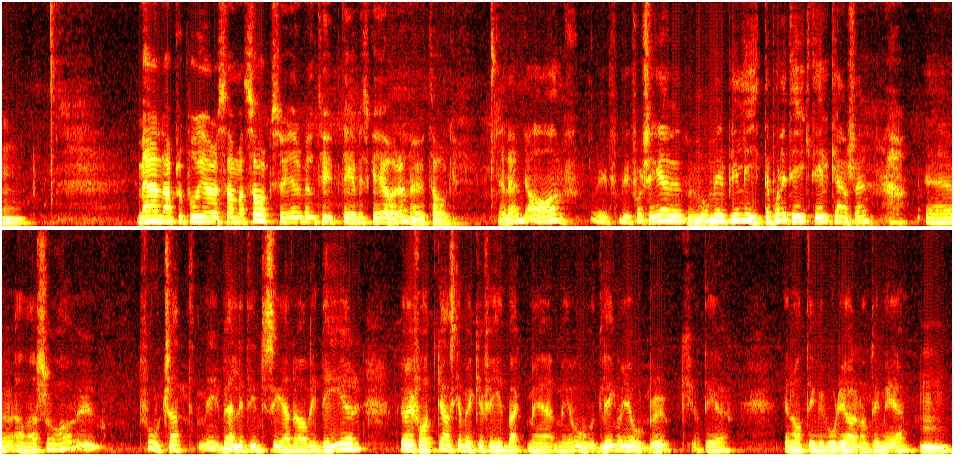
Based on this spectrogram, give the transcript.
Mm. Men apropå att göra samma sak så är det väl typ det vi ska göra nu ett tag? Eller? Ja, vi, vi får se om det blir lite politik till kanske. Eh, annars så har vi fortsatt väldigt intresserade av idéer. Vi har ju fått ganska mycket feedback med, med odling och jordbruk. Att det är någonting vi borde göra någonting med. Mm.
